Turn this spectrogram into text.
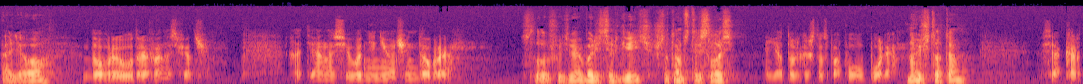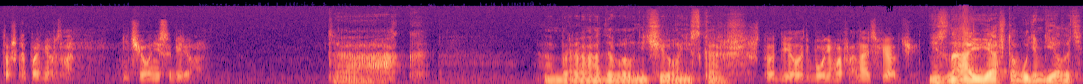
Алло. Доброе утро, Афанас Федорович. Хотя оно сегодня не очень доброе. Слушаю тебя, Борис Сергеевич. Что там стряслось? Я только что с Попова поля. Ну и что там? Вся картошка померзла. Ничего не соберем. Так. Обрадовал, ничего не скажешь. Что делать будем, Афанасий Федорович? Не знаю я, что будем делать.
